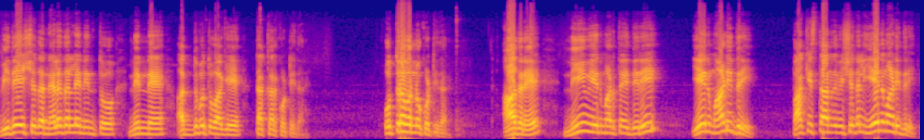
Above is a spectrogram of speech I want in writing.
ವಿದೇಶದ ನೆಲದಲ್ಲೇ ನಿಂತು ನಿನ್ನೆ ಅದ್ಭುತವಾಗಿ ಟಕ್ಕರ್ ಕೊಟ್ಟಿದ್ದಾರೆ. ಉತ್ತರವನ್ನು ಕೊಟ್ಟಿದ್ದಾರೆ. ಆದರೆ ನೀವು ಏನು ಮಾಡ್ತಾ ಇದ್ದೀರಿ? ಏನು ಮಾಡಿದ್ರಿ? ಪಾಕಿಸ್ತಾನದ ವಿಷಯದಲ್ಲಿ ಏನು ಮಾಡಿದ್ರಿ?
